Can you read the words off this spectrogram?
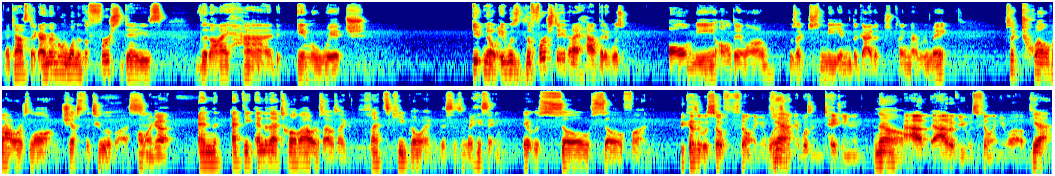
fantastic. I remember one of the first days that I had in which it, no, it was the first day that I had that it was all me all day long. It was like just me and the guy that was playing my roommate. It was like 12 hours long, just the two of us. Oh my god. And at the end of that 12 hours, I was like, let's keep going. This is amazing. It was so, so fun. because it was so fulfilling. It wasn't Yeah. it wasn't taking No, out out of you. It was filling you up. yeah,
